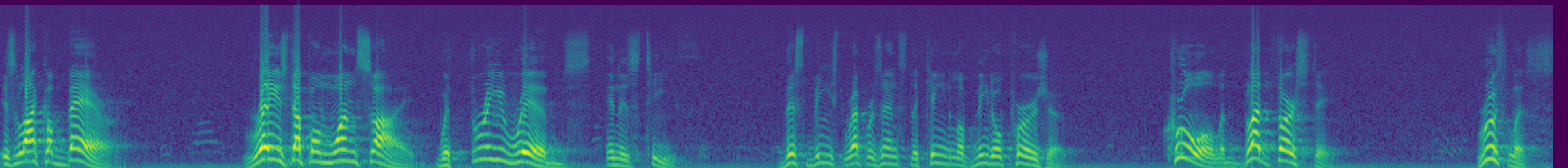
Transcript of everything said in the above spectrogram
is like a bear raised up on one side with three ribs in his teeth. This beast represents the kingdom of Medo Persia, cruel and bloodthirsty, ruthless,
